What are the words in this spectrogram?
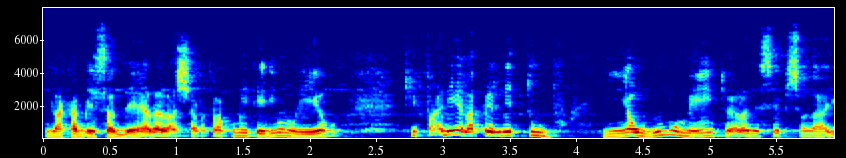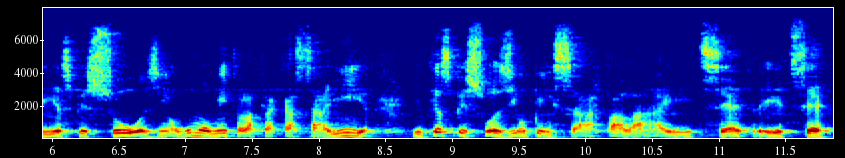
na cabeça dela, ela achava que ela cometeria um erro que faria ela perder tudo. E em algum momento ela decepcionaria as pessoas, em algum momento ela fracassaria, e o que as pessoas iam pensar, falar, etc, etc.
